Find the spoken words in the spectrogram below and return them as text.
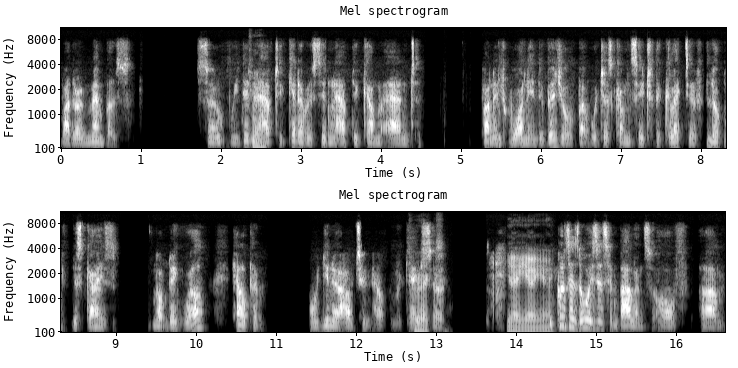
by their own members. So we didn't okay. have to KWS didn't have to come and punish one individual, but would just come and say to the collective, look, this guy's not doing well, help him. Or you know how to help him. Okay. Correct. So yeah, yeah, yeah. Because there's always this imbalance of um,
